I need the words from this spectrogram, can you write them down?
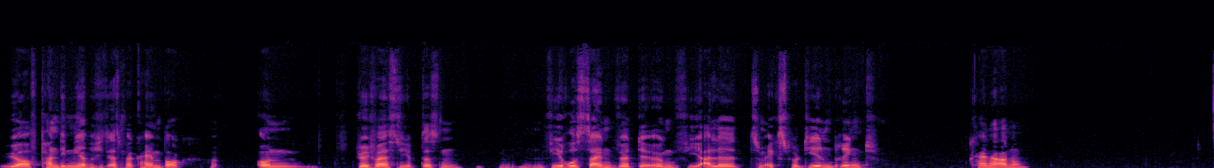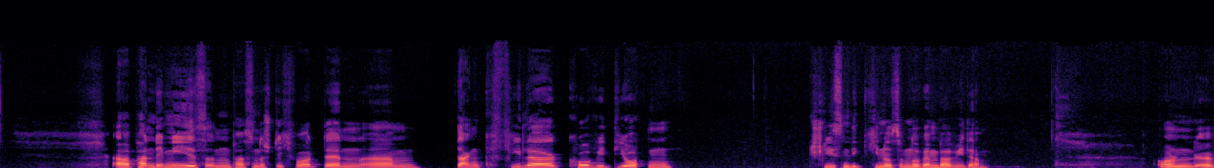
Ja, auf Pandemie habe ich jetzt erstmal keinen Bock. Und ja, ich weiß nicht, ob das ein, ein Virus sein wird, der irgendwie alle zum Explodieren bringt. Keine Ahnung. Aber Pandemie ist ein passendes Stichwort, denn ähm, dank vieler Covidioten schließen die Kinos im November wieder. Und äh,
